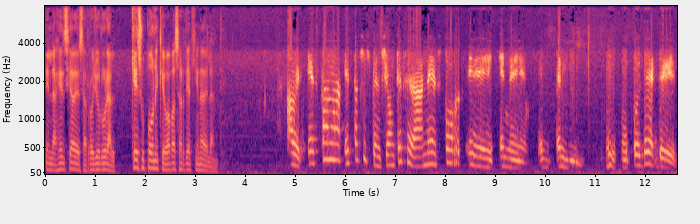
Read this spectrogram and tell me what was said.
en la Agencia de Desarrollo Rural. ¿Qué supone que va a pasar de aquí en adelante? A ver, esta, esta suspensión que se da, Néstor, eh, en, eh, pues de,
